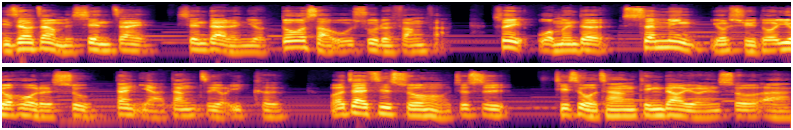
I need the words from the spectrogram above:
你知道，在我们现在现代人有多少无数的方法？所以我们的生命有许多诱惑的树，但亚当只有一棵。我要再次说哦，就是其实我常常听到有人说啊，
